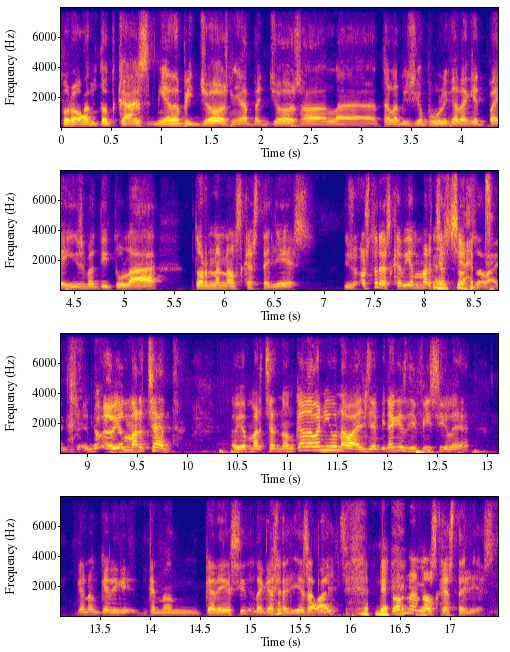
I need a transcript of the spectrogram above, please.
Però, en tot cas, n'hi ha de pitjors, n'hi ha de pitjors. A La televisió pública d'aquest país va titular Tornen els castellers. Dius, ostres, que havien marxat Marxat. tots de Valls. No, havien marxat. Havien marxat. No en quedava ni una a Valls, eh? Mira que és difícil, eh? Que no en, quedi, que no en quedessin de castellers a Valls. Ne- Tornen els castellers.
